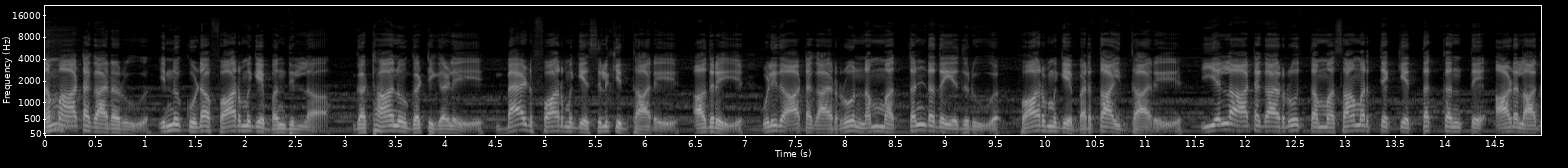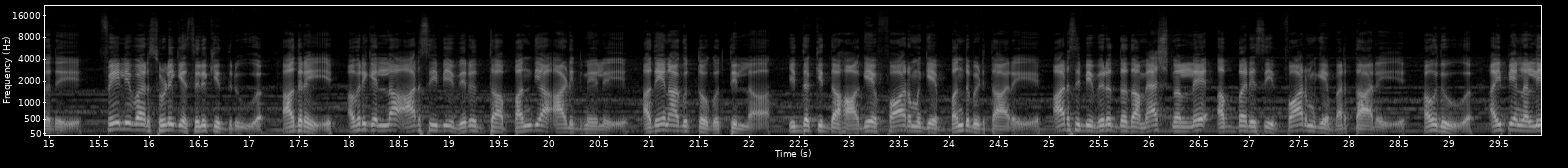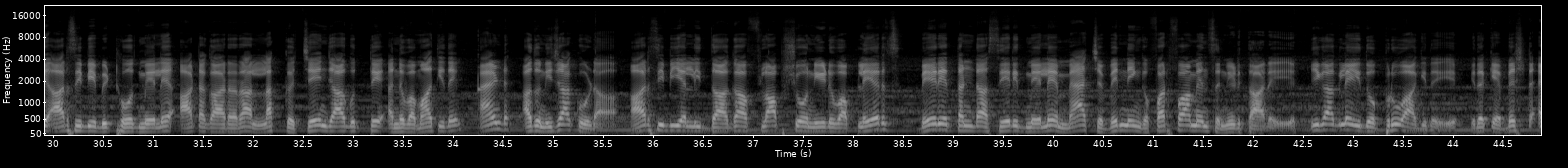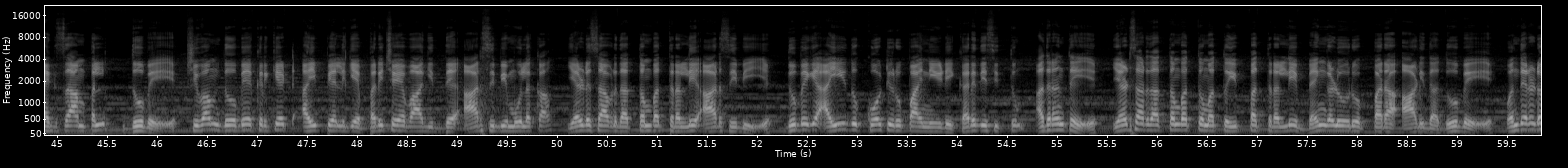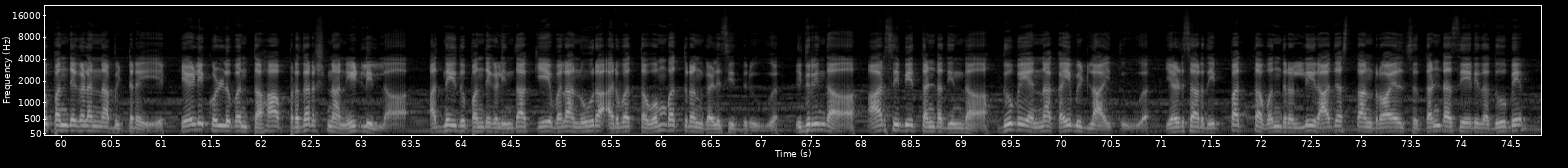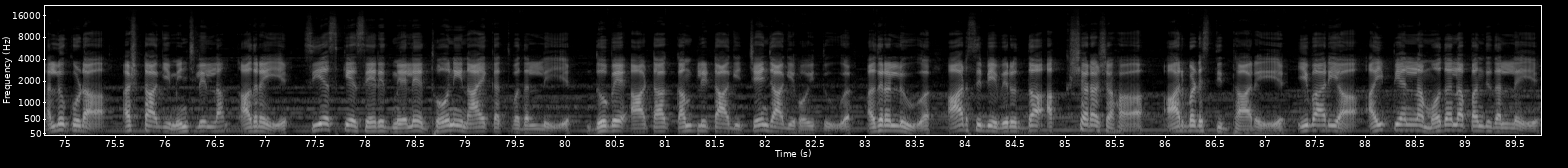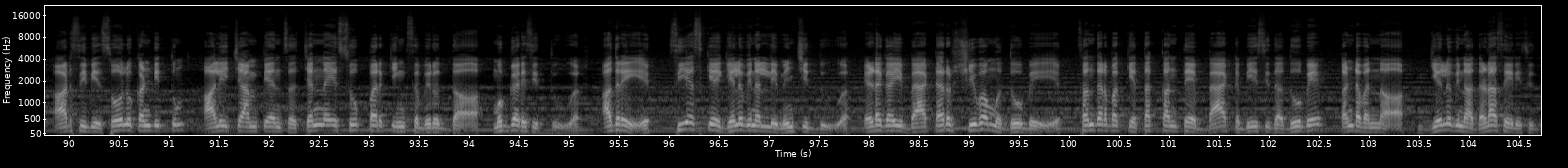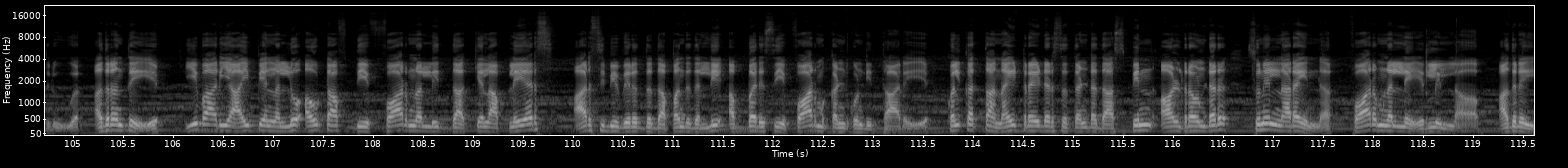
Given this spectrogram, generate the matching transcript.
ನಮ್ಮ ಆಟಗಾರರು ಇನ್ನೂ ಕೂಡ ಫಾರ್ಮ್ಗೆ ಬಂದಿಲ್ಲ. ಘಟಾನುಘಟಿಗಳೇ ಬ್ಯಾಡ್ ಫಾರ್ಮ್ಗೆ ಸಿಲುಕಿದ್ದಾರೆ. ಆದರೆ ಉಳಿದ ಆಟಗಾರರು ನಮ್ಮ ತಂಡದ ಎದುರು ಫಾರ್ಮ್ಗೆ ಬರ್ತಾ ಇದ್ದಾರೆ. ಈ ಎಲ್ಲ ಆಟಗಾರರು ತಮ್ಮ ಸಾಮರ್ಥ್ಯಕ್ಕೆ ತಕ್ಕಂತೆ ಆಡಲಾಗದೆ ಫೇಲಿವರ್ ಸುಳಿಗೆ ಸಿಲುಕಿದ್ರು. ಆದರೆ ಅವರಿಗೆಲ್ಲ ಆರ್ ಸಿ ಬಿ ವಿರುದ್ಧ ಪಂದ್ಯ ಆಡಿದ ಮೇಲೆ ಅದೇನಾಗುತ್ತೋ ಗೊತ್ತಿಲ್ಲ. ಇದ್ದಕ್ಕಿದ್ದ ಹಾಗೆ ಫಾರ್ಮ್ಗೆ ಬಂದು ಬಿಡ್ತಾರೆ. ಆರ್ ಸಿ ಬಿ ವಿರುದ್ಧದ ಮ್ಯಾಚ್ ನಲ್ಲೇ ಅಬ್ಬರಿಸಿ ಫಾರ್ಮ್ಗೆ ಬರ್ತಾರೆ. ಹೌದು, ಐ ಪಿ ಎಲ್ನಲ್ಲಿ ಆರ್ ಸಿ ಬಿ ಬಿಟ್ಟು ಹೋದ್ಮೇಲೆ ಆಟಗಾರರ ಲಕ್ ಚೇಂಜ್ ಆಗುತ್ತೆ ಅನ್ನುವ ಮಾತಿದೆ. ಅಂಡ್ ಅದು ನಿಜ ಕೂಡ. ಆರ್ ಸಿ ಬಿಯಲ್ಲಿದ್ದಾಗ ಫ್ಲಾಪ್ ಶೋ ನೀಡುವ ಪ್ಲೇಯರ್ಸ್ ಬೇರೆ ತಂಡ ಸೇರಿದ ಮೇಲೆ ಮ್ಯಾಚ್ ವಿನ್ನಿಂಗ್ ಪರ್ಫಾರ್ಮೆನ್ಸ್ ನೀಡುತ್ತಾರೆ ಈಗಾಗಲೇ ಇದು ಪ್ರೂವ್ ಆಗಿದೆ. ಇದಕ್ಕೆ best example Dube. Shivam Dube cricket ಐಪಿಎಲ್ಗೆ ಪರಿಚಯವಾಗಿದ್ದೆ ಆರ್ ಸಿಬಿ ಮೂಲಕ. ಎರಡು ಸಾವಿರದ ಹತ್ತೊಂಬತ್ತರಲ್ಲಿ ಆರ್ ಸಿ ಬಿ ದುಬೆಗೆ ಐದು ಕೋಟಿ ರೂಪಾಯಿ ನೀಡಿ ಖರೀದಿಸಿತ್ತು. ಅದರಂತೆ ಎರಡ್ ಸಾವಿರದ ಹತ್ತೊಂಬತ್ತು ಮತ್ತು ಇಪ್ಪತ್ತರಲ್ಲಿ ಬೆಂಗಳೂರು ಪರ ಆಡಿದ ದುಬೆ ಒಂದೆರಡು ಪಂದ್ಯಗಳನ್ನ ಬಿಟ್ಟರೆ ಹೇಳಿಕೊಳ್ಳುವಂತಹ ಪ್ರದರ್ಶನ ನೀಡಲಿಲ್ಲ. ಹದಿನೈದು ಪಂದ್ಯಗಳಿಂದ ಕೇವಲ ನೂರ ಅರವತ್ತ ಒಂಬತ್ತು ರನ್ ಗಳಿಸಿದ್ರು. ಇದರಿಂದ ಆರ್ ಸಿ ಬಿ ತಂಡದಿಂದ ದುಬೆಯನ್ನ ಕೈಬಿಡ್ಲಾಯಿತು. ಎರಡ್ ಸಾವಿರದ ಇಪ್ಪತ್ತ ಒಂದರಲ್ಲಿ ರಾಜಸ್ಥಾನ್ ರಾಯಲ್ಸ್ ತಂಡ ಸೇರಿದ ದುಬೆ ಅಲ್ಲೂ ಕೂಡ ಅಷ್ಟಾಗಿ ಮಿಂಚಲಿಲ್ಲ. ಆದರೆ ಸಿ ಎಸ್ ಕೆ ಸೇರಿದ ಮೇಲೆ ಧೋನಿ ನಾಯಕತ್ವದಲ್ಲಿ ದುಬೆ ಆಟ ಕಂಪ್ಲೀಟ್ ಆಗಿ ಚೇಂಜ್ ಆಗಿ ಹೋಯಿತು. ಅದರಲ್ಲೂ ಆರ್ ಸಿ ಬಿ ವಿರುದ್ಧ ಅಕ್ಷರಶಃ ಆರ್ಭಡಿಸುತ್ತಿದ್ದಾರೆ ಈ ಬಾರಿಯ ನ ಮೊದಲ ಪಂದ್ಯದಲ್ಲೇ ಆರ್ ಸಿ ಬಿ ಸೋಲು ಕಂಡಿತ್ತು. ಹಾಲಿ ಚಾಂಪಿಯನ್ಸ್ ಚೆನ್ನೈ ಸೂಪರ್ ಕಿಂಗ್ಸ್ ವಿರುದ್ಧ ಮುಗ್ಗರಿಸಿತ್ತು. ಆದರೆ ಸಿಎಸ್ಕೆ ಗೆಲುವಿನಲ್ಲಿ ಮಿಂಚಿದ್ದು. ಎಡಗೈ ಬ್ಯಾಟರ್ ಶಿವಂ ದೂಬೆ. ಸಂದರ್ಭಕ್ಕೆ ತಕ್ಕಂತೆ ಬ್ಯಾಟ್ ಬೀಸಿದ ದೂಬೆ ತಂಡವನ್ನ ಗೆಲುವಿನ ದಡ ಸೇರಿಸಿದ್ರು. ಅದರಂತೆ ಈ ಬಾರಿಯ ಐಪಿಎಲ್ ನಲ್ಲೂ ಔಟ್ ಆಫ್ ದಿ ಫಾರ್ಮ್ ನಲ್ಲಿದ್ದ ಕೆಲ ಪ್ಲೇಯರ್ಸ್ ಆರ್ ಸಿ ಬಿ ವಿರುದ್ಧದ ಪಂದ್ಯದಲ್ಲಿ ಅಬ್ಬರಿಸಿ ಫಾರ್ಮ್ ಕಂಡುಕೊಂಡಿದ್ದಾರೆ. ಕೋಲ್ಕತ್ತಾ ನೈಟ್ ರೈಡರ್ಸ್ ತಂಡದ spin all rounder Sunil Narayan ಫಾರ್ಮ್ನಲ್ಲೇ ಇರಲಿಲ್ಲ. ಆದರೆ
